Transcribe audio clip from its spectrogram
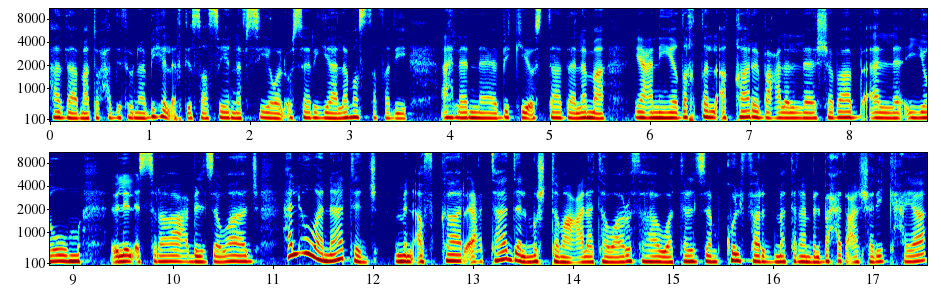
هذا ما تحدثنا به الاختصاصية النفسية والأسرية لما الصفدي. أهلا بك أستاذة لما. يعني ضغط الأقارب على الشباب اليوم للإسراع بالزواج هل هو ناتج من أفكار اعتاد المجتمع على توارثها وتلزم كل فرد مثلا بالبحث عن شريك حياة؟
